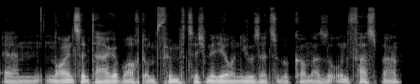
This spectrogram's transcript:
ähm, 19 Tage braucht, um 50 Millionen User zu bekommen. Also unfassbar.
